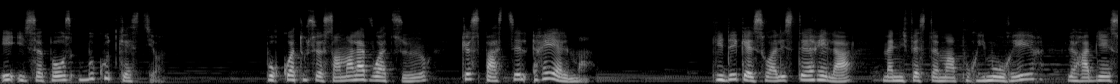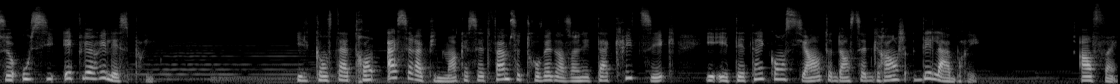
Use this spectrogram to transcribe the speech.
et ils se posent beaucoup de questions. Pourquoi tout se sent dans la voiture? Que se passe-t-il réellement? L'idée qu'elle soit allée là, manifestement pour y mourir, leur a bien sûr aussi effleuré l'esprit. Ils constateront assez rapidement que cette femme se trouvait dans un état critique et était inconsciente dans cette grange délabrée. Enfin,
